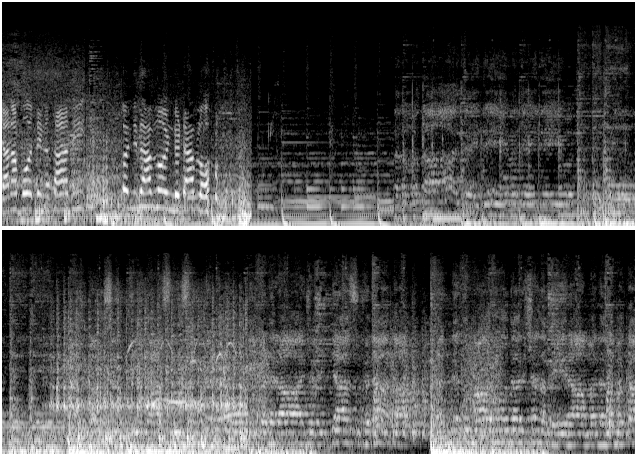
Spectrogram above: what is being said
ಜಾನ ಪೋತಿನ ಸಾಧಿ ಕೊಂಚ ಟ್ಯಾಬ್ಲೋ ಉಂಟು ಟ್ಯಾಬ್ಲೋ ಸುಖದಾತ ದರ್ಶನ ಮೇ ರಾಮನ ನಮಕ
